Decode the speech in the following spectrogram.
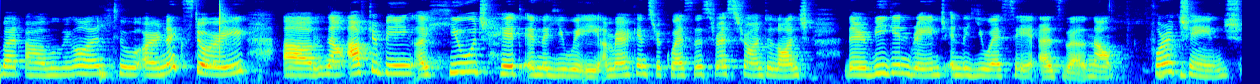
But uh, moving on to our next story. Um, now, after being a huge hit in the UAE, Americans request this restaurant to launch their vegan range in the USA as well. Now, for a change,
